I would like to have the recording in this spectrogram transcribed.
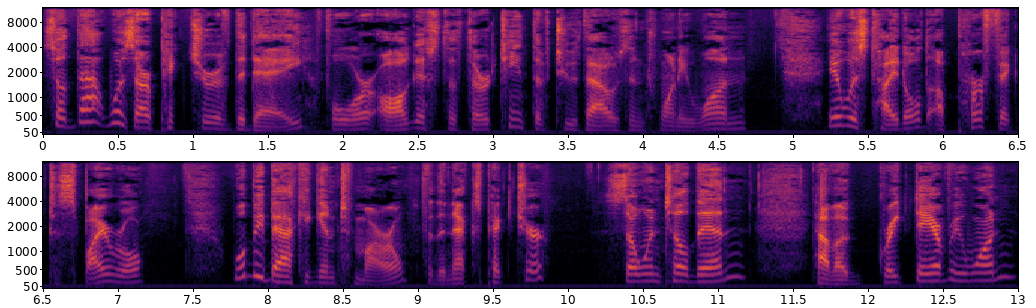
So that was our picture of the day for August the 13th of 2021. It was titled a perfect spiral. We'll be back again tomorrow for the next picture. So until then, have a great day, everyone.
